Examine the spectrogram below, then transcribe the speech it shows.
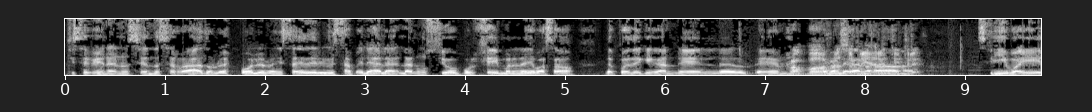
si se viene anunciando hace rato, los spoilers, los insiders, esa pelea la, la anunció por Heyman el año pasado, después de que gan- el, el, eh, Rob Roman le ganó a- 33. Sí, pues ahí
